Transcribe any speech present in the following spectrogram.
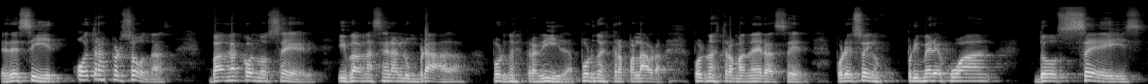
Es decir, otras personas van a conocer y van a ser alumbradas por nuestra vida, por nuestra palabra, por nuestra manera de ser. Por eso en 1 Juan 2.6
